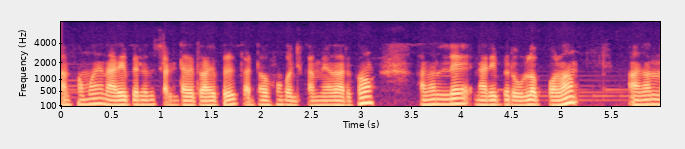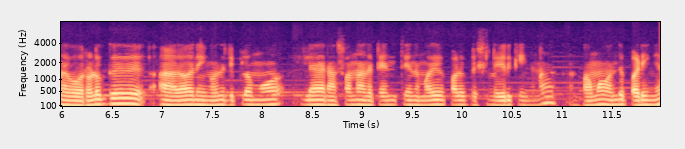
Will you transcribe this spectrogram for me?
கன்ஃபார்மாக நிறைய பேர் வந்து செலக்ட் ஆகிறது வாய்ப்பு இருக்குது கட் ஆஃபும் கொஞ்சம் கம்மியாக தான் இருக்கும். அதனால நிறைய பேர் உள்ளே போகலாம். அதனால் நான் ஓரளவுக்கு அதாவது நீங்கள் வந்து டிப்ளமோ இல்லை நான் சொன்ன அந்த டென்த்து இந்த மாதிரி குவாலிஃபிகேஷனில் இருக்கீங்கன்னா கன்ஃபார்மாக வந்து படிங்க.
